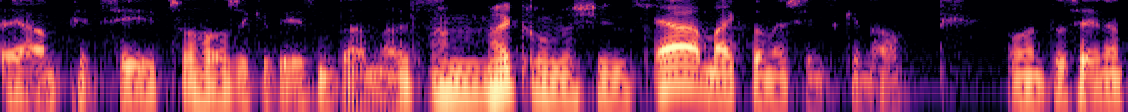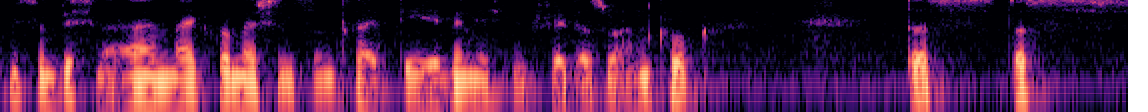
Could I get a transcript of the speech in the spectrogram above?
eher am PC zu Hause gewesen damals. Am Micro Machines. Ja, Micro Machines, genau. Und das erinnert mich so ein bisschen an Micro Machines in 3D, wenn ich den Trailer so angucke. Das, das,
